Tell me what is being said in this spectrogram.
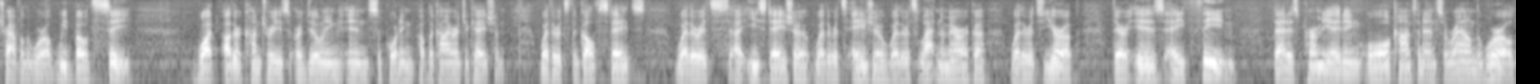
traveled the world. We both see what other countries are doing in supporting public higher education, whether it's the Gulf states, whether it's uh, East Asia, whether it's Asia, whether it's Latin America, whether it's Europe, there is a theme that is permeating all continents around the world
